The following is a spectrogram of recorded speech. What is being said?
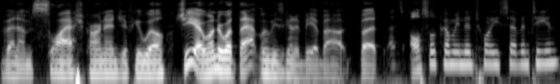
Venom slash Carnage, if you will. Gee, I wonder what that movie's going to be about. But That's also coming in 2017,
